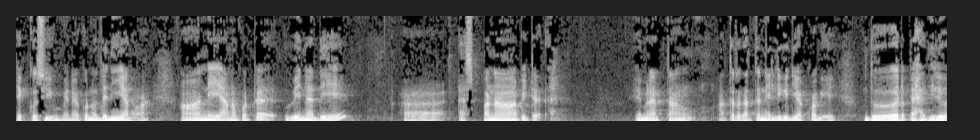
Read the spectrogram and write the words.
එක්ක සියුම් වෙන එක නොදෙනී යනවා. ආන්නේ යනකොට වෙන දේ අස්පනා පිට එහෙම නැත්නම් අතට ගත්ත නෙල්ලි ගෙඩියක් වගේ දුවට පැහැදිලිව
